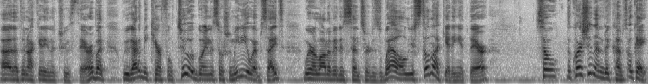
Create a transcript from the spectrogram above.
uh, that they're not getting the truth there. But we've got to be careful too of going to social media websites where a lot of it is censored as well. You're still not getting it there. So the question then becomes okay,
